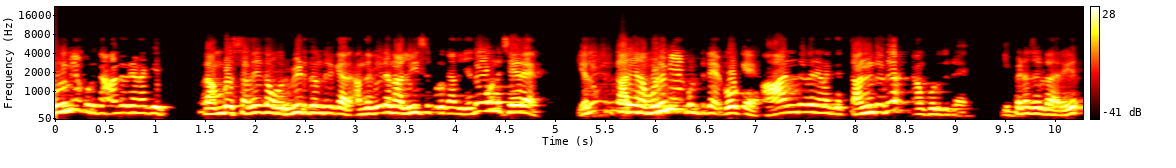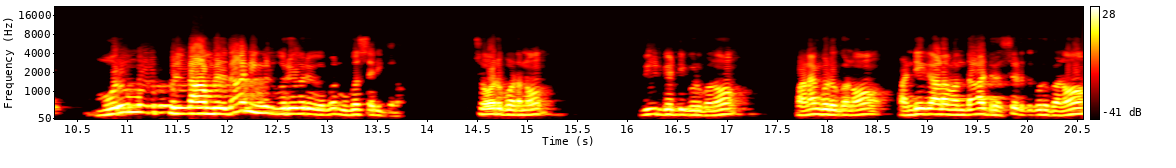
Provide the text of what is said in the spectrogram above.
முழுமையா கொடுக்க ஆண்டவர் எனக்கு ஒரு ஐம்பது சதவீதம் ஒரு வீடு தந்திருக்காரு. அந்த வீடை நான் லீஸ் கொடுக்க ஏதோ ஒண்ணு செய்யறேன் ஏதோ ஒரு காரியம் நான் முழுமையா கொடுத்துட்டேன். ஓகே ஆண்டவர் எனக்கு தந்ததை நான் கொடுத்துட்டேன். இப்ப என்ன சொல்றாரு? முறுமுறுப்பு இல்லாமல் தான் நீங்கள் ஒருவர் ஒருவர் உபசரிக்கணும். சோறு போடணும். வீடு கட்டி கொடுக்கணும். பணம் கொடுக்கணும். பண்டிகை காலம் வந்தா ட்ரெஸ் எடுத்து கொடுக்கணும்.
